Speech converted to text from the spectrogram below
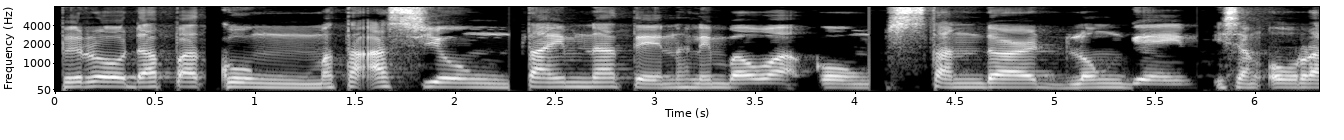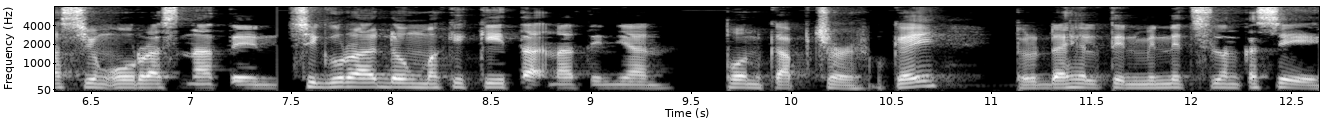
Pero dapat kung mataas yung time natin, halimbawa kung standard long game, isang oras yung oras natin, siguradong makikita natin yan. Pawn capture. Okay? Pero dahil 10 minutes lang kasi,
